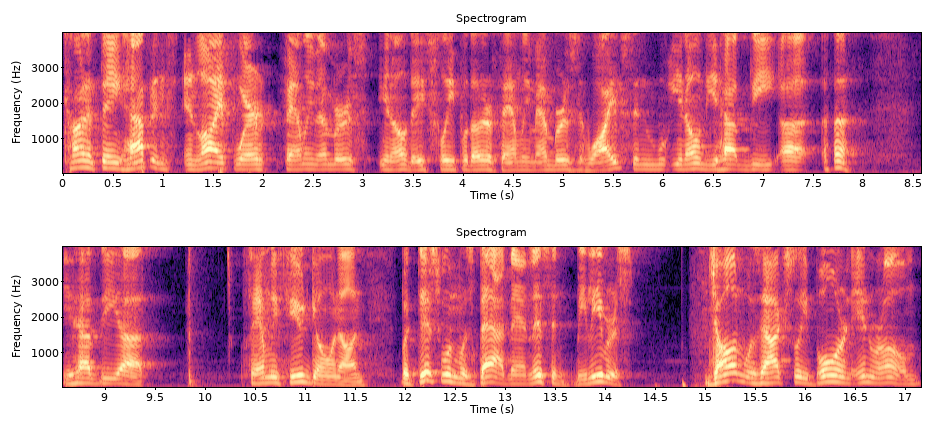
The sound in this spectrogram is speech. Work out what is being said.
kind of thing happens in life where family members, you know, they sleep with other family members' wives, and you know, you have the uh, you have the uh, family feud going on. But this one was bad, man. Listen, believers, John was actually born in Rome,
